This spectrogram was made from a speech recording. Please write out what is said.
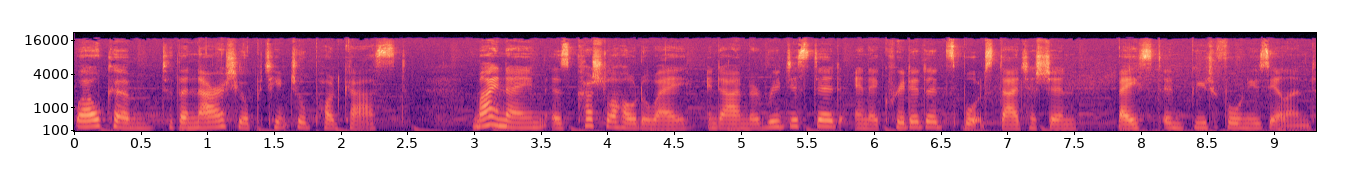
Welcome to the Nourish Your Potential podcast. My name is Kushla Holdaway, and I'm a registered and accredited sports dietitian based in beautiful New Zealand.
